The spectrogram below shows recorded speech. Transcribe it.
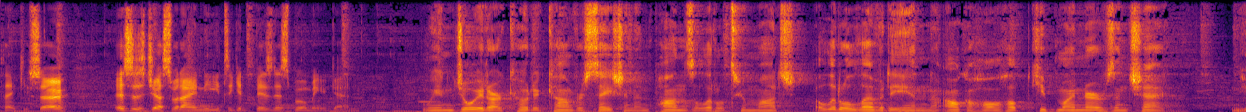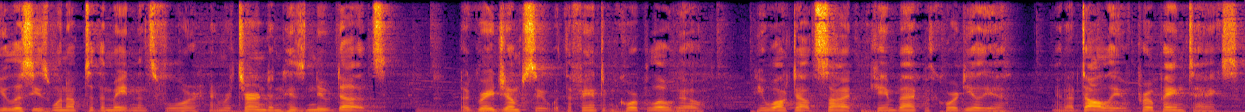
Thank you, sir. This is just what I need to get business booming again. We enjoyed our coded conversation and puns a little too much. A little levity and alcohol helped keep my nerves in check. Ulysses went up to the maintenance floor and returned in his new duds a gray jumpsuit with the Phantom Corp logo. He walked outside and came back with Cordelia and a dolly of propane tanks.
